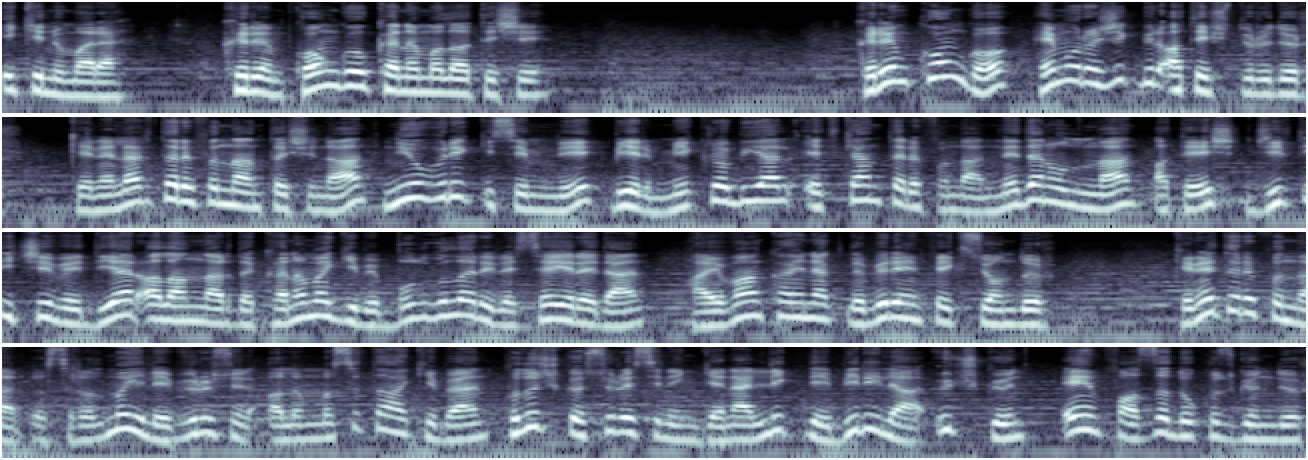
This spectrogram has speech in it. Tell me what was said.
2 numara Kırım Kongo kanamalı ateşi Kırım Kongo hemorajik bir ateş türüdür. Keneler tarafından taşınan Newvrik isimli bir mikrobiyal etken tarafından neden olunan ateş, cilt içi ve diğer alanlarda kanama gibi bulgular ile seyreden hayvan kaynaklı bir enfeksiyondur. Kene tarafından ısırılma ile virüsün alınması takiben kuluçka süresinin genellikle 1 ila 3 gün en fazla 9 gündür.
